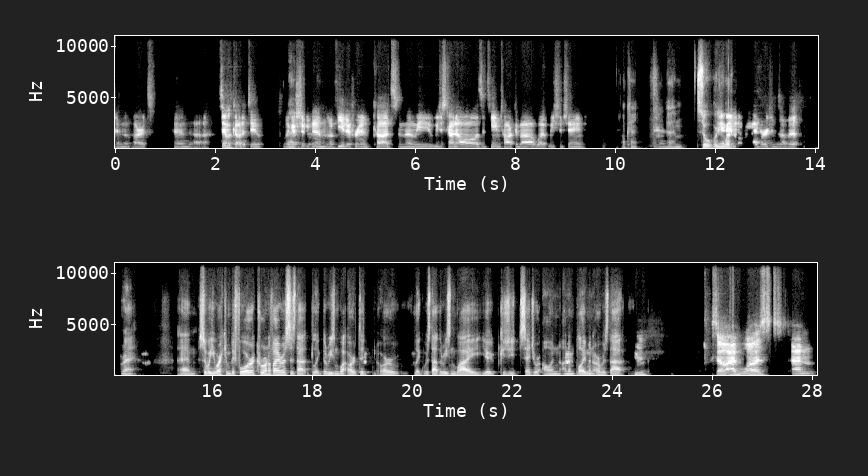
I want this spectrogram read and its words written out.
in the parts. And uh, same with Coda too. Like I Right. showed him a few different cuts, and then we we just kind of all as a team talked about what we should change. Okay. Um, so were you working versions of it? right? Um, so were you working before coronavirus? Is that like the reason why, or did, or like was that the reason why you? Because you said you were on unemployment, or was that So I was um,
